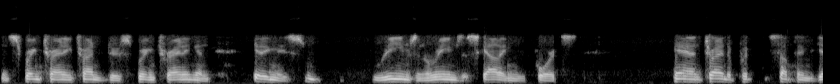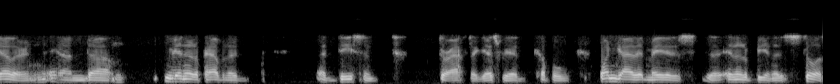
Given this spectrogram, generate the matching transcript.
in spring training, trying to do spring training and getting these reams and reams of scouting reports and trying to put something together. And, and um, we ended up having a, a decent draft, I guess. We had a couple. One guy that made it is, uh, ended up being a, still a,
